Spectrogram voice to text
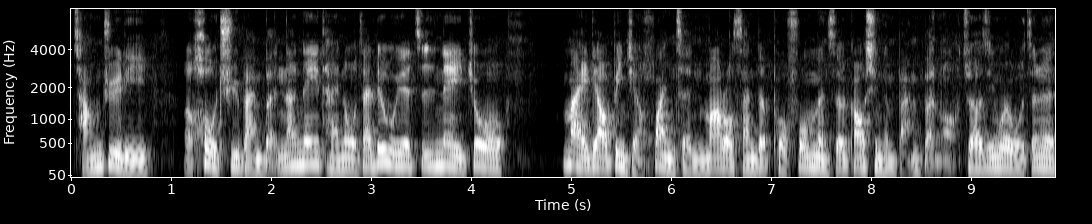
长距离呃后驱版本，那那一台呢我在六个月之内就卖掉，并且换成 Model 3的 Performance 的高性能版本哦。主要是因为我真的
